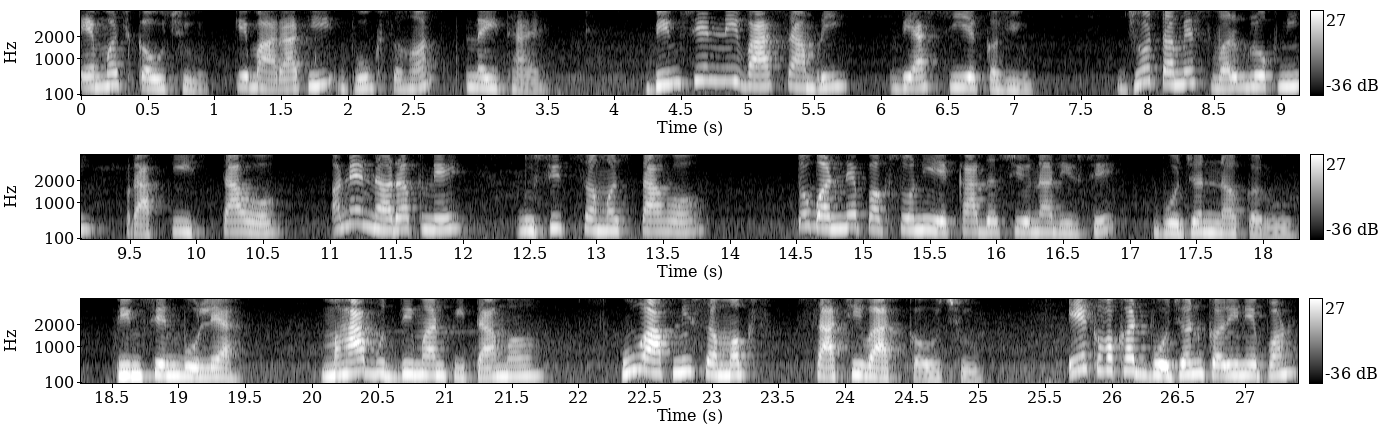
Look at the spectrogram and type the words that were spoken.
એમ જ કહું છું કે મારાથી ભૂખ સહન નહીં થાય. ભીમસેનની વાત સાંભળી વ્યાસજીએ કહ્યું, જો તમે સ્વર્ગલોકની પ્રાપ્તિ ઈચ્છતા હો અને નરકને દૂષિત સમજતા હો, તો બંને પક્ષોની એકાદશીઓના દિવસે ભોજન ન કરવું. ભીમસેન બોલ્યા, મહાબુદ્ધિમાન પિતામહ, હું આપની સમક્ષ સાચી વાત કહું છું. એક વખત ભોજન કરીને પણ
